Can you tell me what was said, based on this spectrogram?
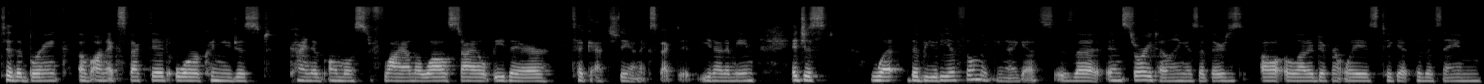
to the brink of unexpected or can you just kind of almost fly on the wall style be there to catch the unexpected you know what i mean it just what the beauty of filmmaking i guess is that and storytelling is that there's a, a lot of different ways to get to the same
